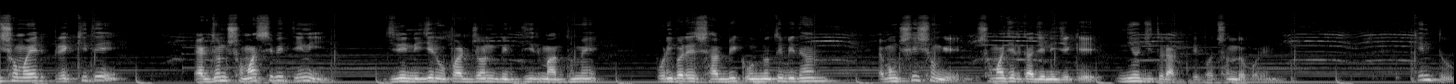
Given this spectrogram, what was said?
সময়ের প্রেক্ষিতে একজন সমাজসেবী তিনি, যিনি নিজের উপার্জন বৃদ্ধির মাধ্যমে পরিবারের সার্বিক উন্নতি বিধান এবং সেই সঙ্গে সমাজের কাজে নিজেকে নিয়োজিত রাখতে পছন্দ করেন। কিন্তু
